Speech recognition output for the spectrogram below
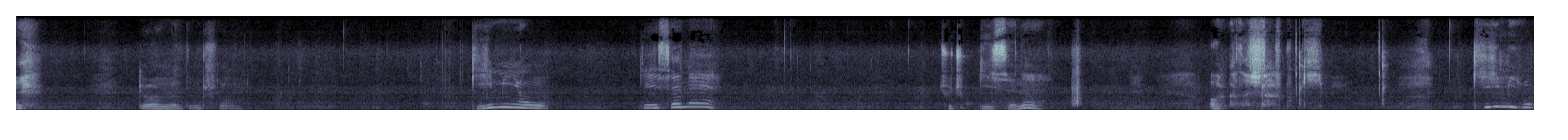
Görmedim şu an. Giymiyor. Giysene. Çocuk giysene. Arkadaşlar bu giymiyor. Giymiyor.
